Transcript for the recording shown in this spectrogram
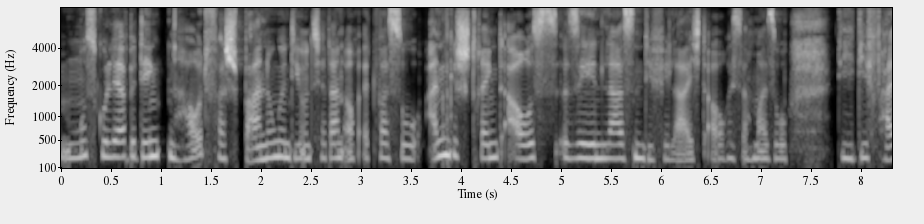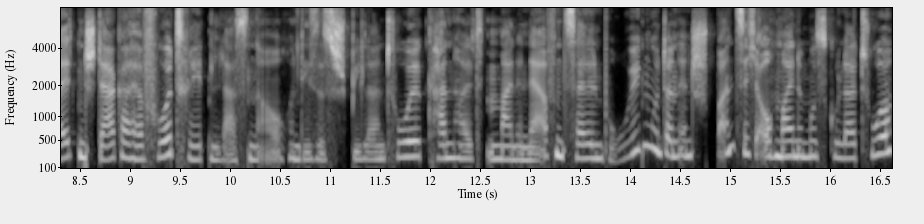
muskulär bedingten Hautverspannungen, die uns ja dann auch etwas so angestrengt aussehen lassen, die vielleicht auch, ich sag mal so, die, die Falten stärker hervortreten lassen auch. Und dieses Spilantol kann halt meine Nervenzellen beruhigen und dann entspannt sich auch meine Muskulatur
